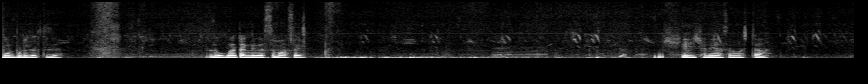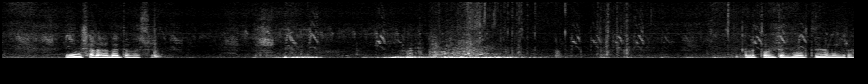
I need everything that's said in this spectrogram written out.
বুটবুটি কাটতেছে। লোকরা টানিয়ে যাচ্ছে মাছে। এইখানে আছে মাছটা। ও সাদা সাদা দেখাচ্ছে। তাহলে তলতে ভরে উঠতেছে না বন্ধুরা?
